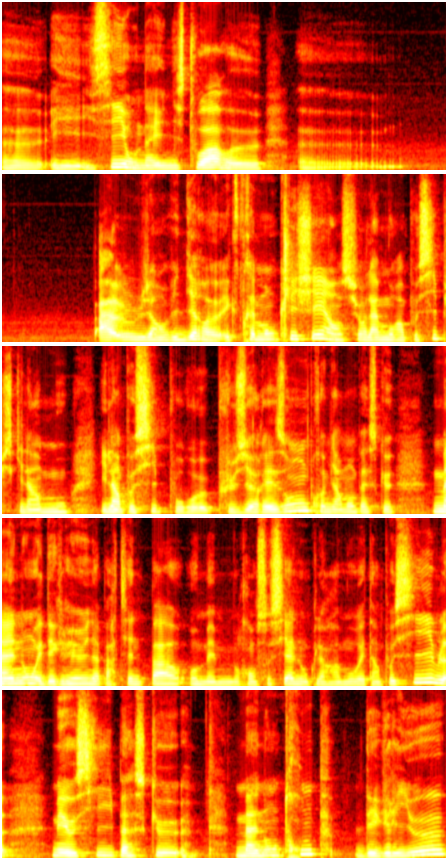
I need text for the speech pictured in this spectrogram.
et ici, on a une histoire j'ai envie de dire, extrêmement cliché hein, sur l'amour impossible, puisqu'il est, un il est impossible pour plusieurs raisons. Premièrement, parce que Manon et Desgrieux n'appartiennent pas au même rang social, donc leur amour est impossible, mais aussi parce que Manon trompe Desgrieux,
